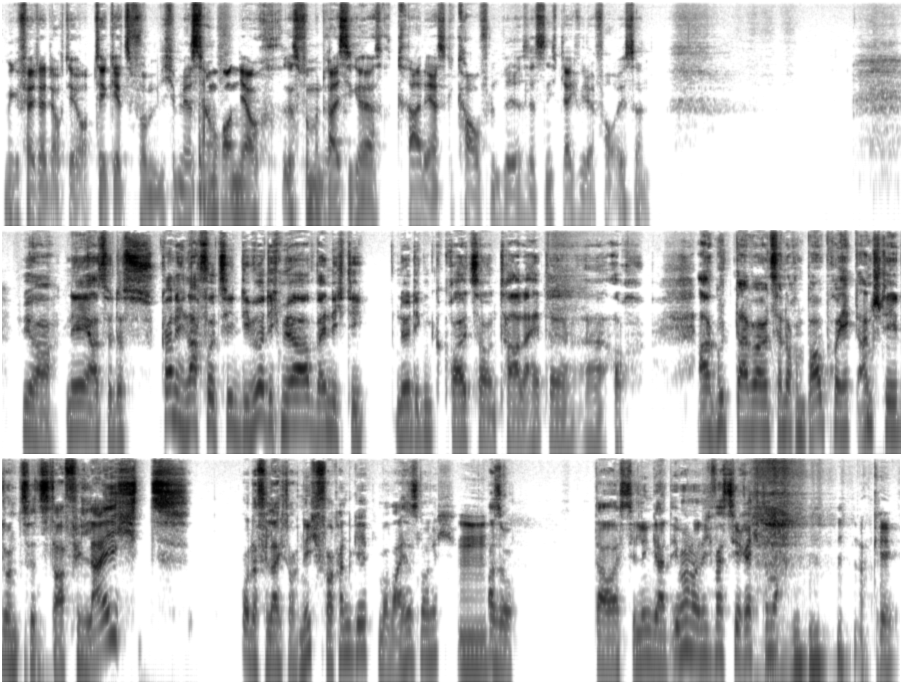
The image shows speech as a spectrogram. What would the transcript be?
mir gefällt halt auch die Optik jetzt vom. Ich habe mir das Tamron ja auch das 35er gerade erst gekauft und will das jetzt nicht gleich wieder veräußern. Ja, nee, also das kann ich nachvollziehen. Die würde ich mir, wenn ich die nötigen Kreuzer und Taler hätte, äh, auch. Aber gut, da bei uns ja noch ein Bauprojekt ansteht und jetzt da vielleicht oder vielleicht auch nicht vorangeht. Man weiß es noch nicht. Mhm. Also da weiß die linke Hand immer noch nicht, was die rechte macht. okay.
